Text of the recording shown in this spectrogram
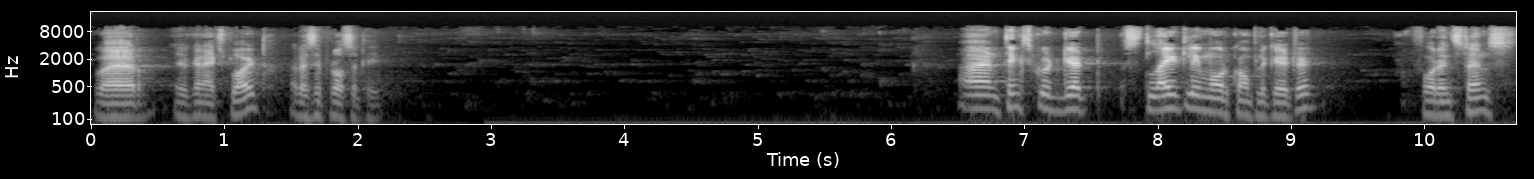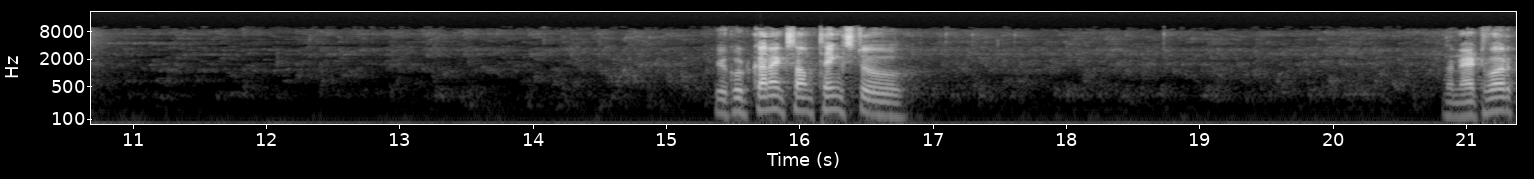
where you can exploit reciprocity. And things could get slightly more complicated. For instance, you could connect some things to the network.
